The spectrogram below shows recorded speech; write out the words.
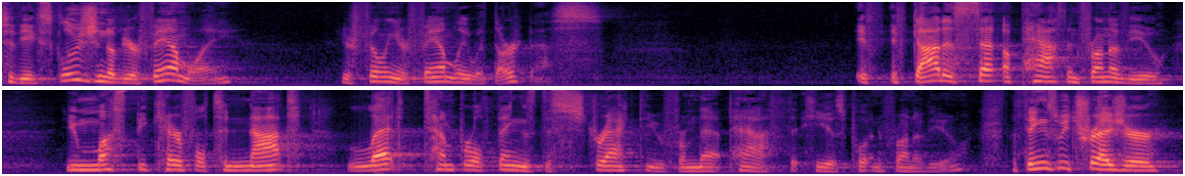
to the exclusion of your family, you're filling your family with darkness. If, if God has set a path in front of you, you must be careful to not let temporal things distract you from that path that He has put in front of you. The things we treasure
